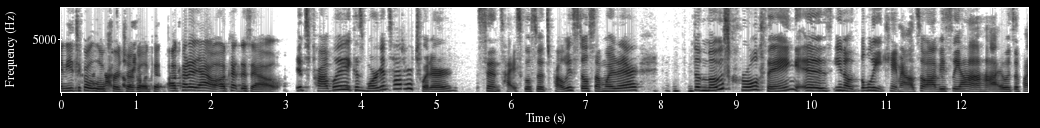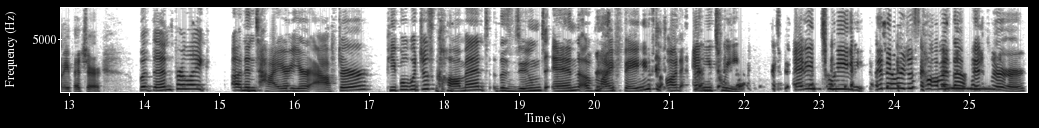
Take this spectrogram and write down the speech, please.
I need to go look for a chuckle. I'll cut, I'll cut it out. I'll cut this out. it's probably because Morgan's had her Twitter since high school, so it's probably still somewhere there. The most cruel thing is, you know, the leak came out, so obviously, ha ha, it was a funny picture. But then for like an entire year after, people would just comment the zoomed in of my face on any tweet. Any tweet, and they would just comment that picture.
